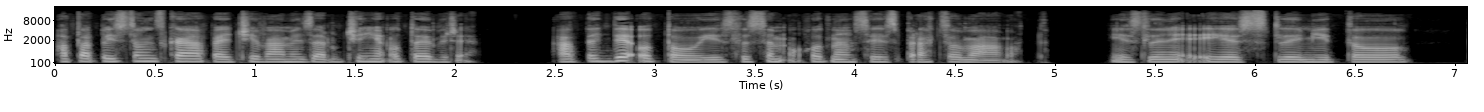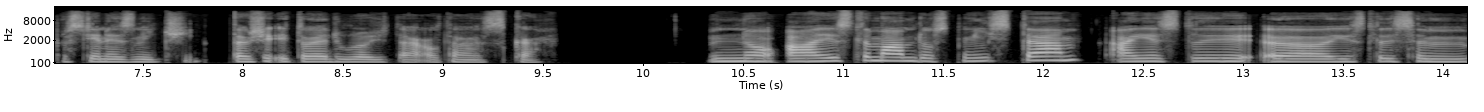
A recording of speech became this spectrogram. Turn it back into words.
a ta pistonská péče vám je zaručeně otevře. A teď jde o to, jestli jsem ochotná si je zpracovávat, jestli, jestli mě to prostě nezničí. Takže i to je důležitá otázka. No a jestli mám dost místa a jestli, uh, jestli jsem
